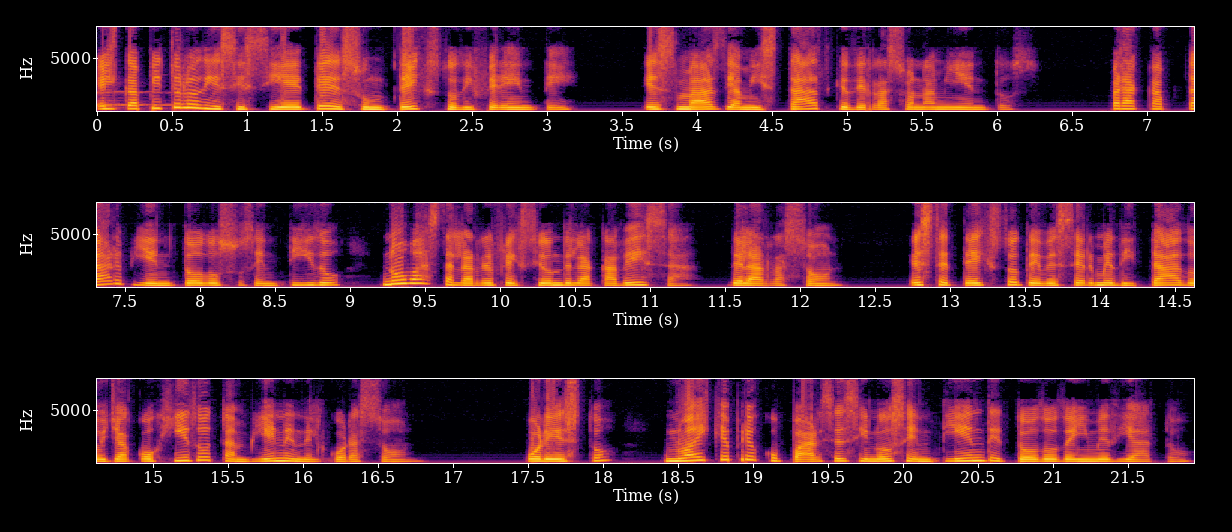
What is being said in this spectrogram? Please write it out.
El capítulo 17 es un texto diferente. Es más de amistad que de razonamientos. Para captar bien todo su sentido, no basta la reflexión de la cabeza, de la razón. Este texto debe ser meditado y acogido también en el corazón. Por esto, no hay que preocuparse si no se entiende todo de inmediato.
